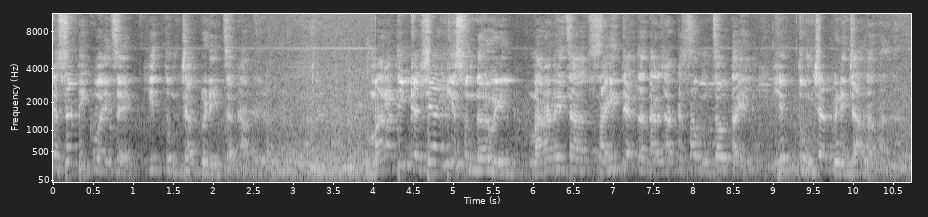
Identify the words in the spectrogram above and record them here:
कसं टिकवायचंय ही तुमच्या पिढीचं काम आहे. मराठी कशी आणखी सुंदर होईल? मराठीचा साहित्याचा दर्जा कसा उंचवता येईल हे तुमच्या पिढीच्या हातात आहे.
